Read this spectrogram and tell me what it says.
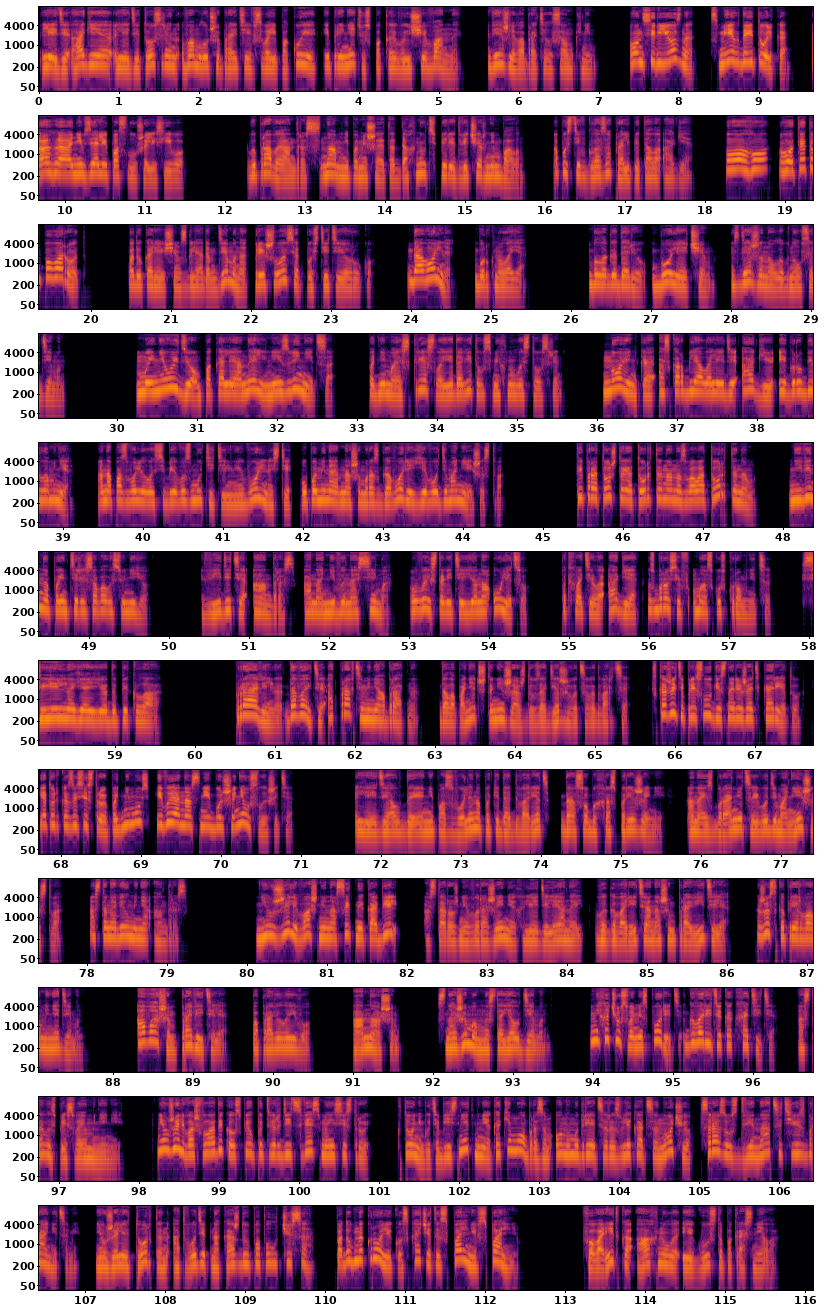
«Леди Агия, леди Тосрин, вам лучше пройти в свои покои и принять успокаивающие ванны». Вежливо обратился он к ним. «Он серьезно? Смех да и только. Ага, они взяли и послушались его». «Вы правы, Андрос, нам не помешает отдохнуть перед вечерним балом», опустив глаза, пролепетала Агия. «Ого, вот это поворот! Под укоряющим взглядом демона пришлось отпустить ее руку. «Довольны?» — буркнула я. «Благодарю, более чем», — сдержанно улыбнулся демон. «Мы не уйдем, пока Леонель не извинится», Поднимаясь с кресла, ядовито усмехнулась Тосрин. Новенькая оскорбляла леди Агию и грубила мне. Она позволила себе возмутительные вольности, упоминая в нашем разговоре его демонейшество. «Ты про то, что я Тортена назвала Тортеном?» Невинно поинтересовалась у нее. «Видите, Андрос, она невыносима. Выставите ее на улицу», — подхватила Агия, сбросив маску скромницы. «Сильно я ее допекла». «Правильно, давайте, отправьте меня обратно», — дала понять, что не жажду задерживаться во дворце. «Скажите прислуге снаряжать карету. Я только за сестрой поднимусь, и вы о нас с ней больше не услышите». Леди Алдея не позволено покидать дворец до особых распоряжений. Она избранница его демонейшества. Остановил меня Андрес. «Неужели ваш ненасытный кобель...» «Осторожнее в выражениях, леди Леонель, вы говорите о нашем правителе», жестко прервал меня демон. «О вашем правителе», — поправила его. «О нашем». С нажимом настоял демон. «Не хочу с вами спорить, говорите, как хотите», осталась при своем мнении. «Неужели ваш владыка успел подтвердить связь с моей сестрой? Кто-нибудь объяснит мне, каким образом он умудряется развлекаться ночью сразу с двенадцатью избранницами? Неужели Тортон отводит на каждую по полчаса? Подобно кролику, скачет из спальни в спальню. Фаворитка ахнула и густо покраснела.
